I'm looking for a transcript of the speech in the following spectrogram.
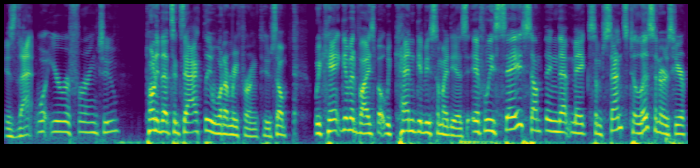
Is that what you're referring to? Tony, that's exactly what I'm referring to. So, we can't give advice, but we can give you some ideas. If we say something that makes some sense to listeners here,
